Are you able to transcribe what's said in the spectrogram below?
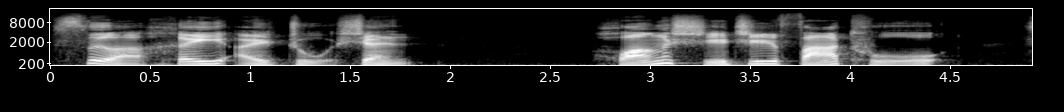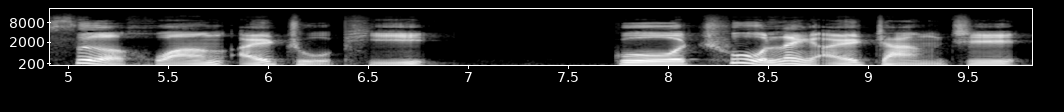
色黑而主肾；黄石之法土，色黄而主脾。故畜类而长之，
